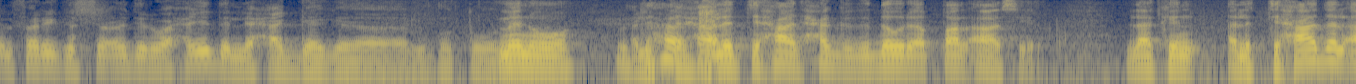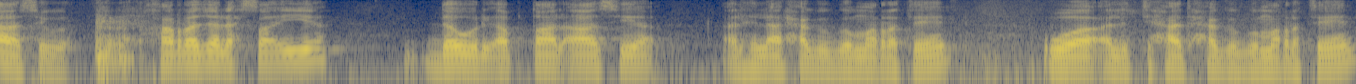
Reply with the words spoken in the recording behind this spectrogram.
الفريق السعودي الوحيد اللي حقق البطولة. من هو؟ الاتحاد. الاتحاد حقق دوري أبطال آسيا. لكن الاتحاد الآسيوي خرج الإحصائية. دوري أبطال آسيا. الهلال حققه مرتين. والاتحاد حققه مرتين.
